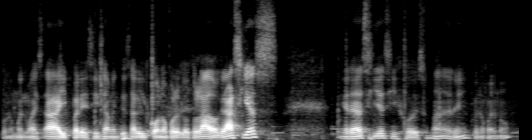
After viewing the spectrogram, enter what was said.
Ponemos el maíz. Ah, y precisamente sale el cono por el otro lado. Gracias. Gracias, hijo de su madre. Pero bueno.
